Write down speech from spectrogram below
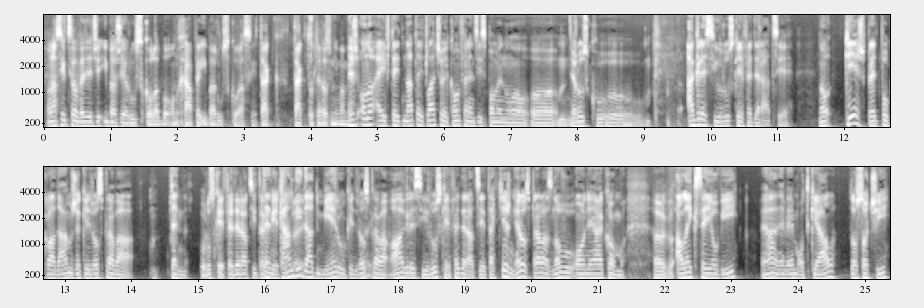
On asi chcel vedieť, že iba že Rusko, lebo on chápe iba Rusko asi. Tak, tak to teraz vnímame. Vieš, ono aj v tej, na tej tlačovej konferencii spomenul uh, Rusku, uh, agresiu Ruskej federácie. No tiež predpokladám, že keď rozpráva ten, o Ruskej federácii, tak ten vie, kandidát mieru, keď rozpráva aj, o agresii Ruskej federácie, tak tiež nerozpráva znovu o nejakom uh, Alexejovi, ja neviem odkiaľ, zo Soči,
